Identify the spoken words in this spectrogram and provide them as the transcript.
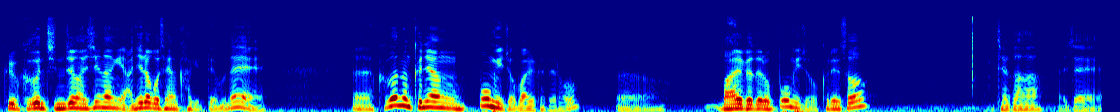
그리고 그건 진정한 신앙이 아니라고 생각하기 때문에 에, 그거는 그냥 뽕이죠 말 그대로 어, 말 그대로 뽕이죠. 그래서 제가 이제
